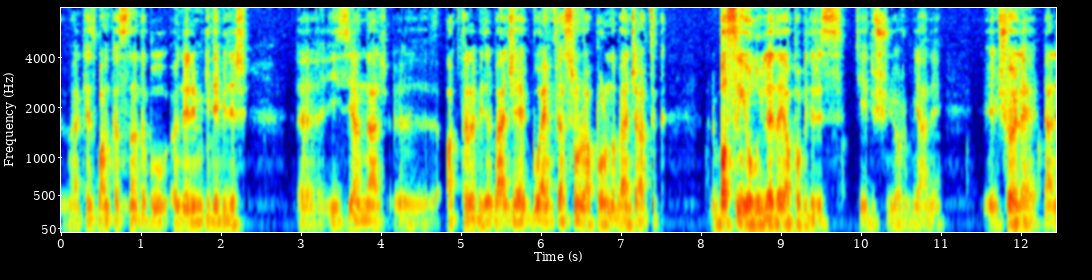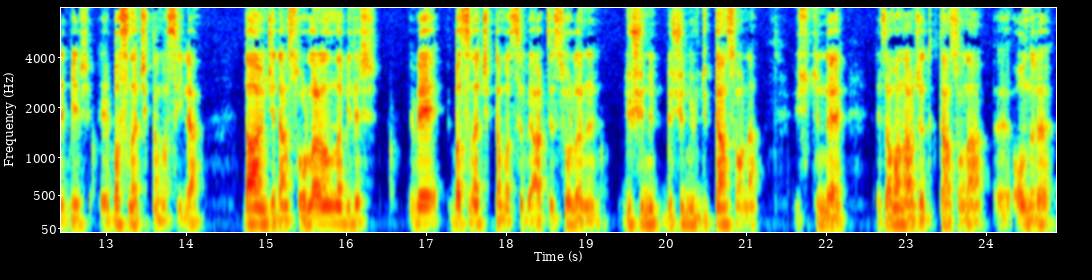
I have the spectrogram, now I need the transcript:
Merkez Bankası'na da bu önerim gidebilir. E, izleyenler e, aktarabilir. Bence bu enflasyon raporunu bence artık basın yoluyla da yapabiliriz diye düşünüyorum. Yani e, şöyle yani bir e, basın açıklamasıyla daha önceden sorular alınabilir ve basın açıklaması ve artık soruların düşünü, düşünüldükten sonra üstünde zaman harcadıktan sonra e, onları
